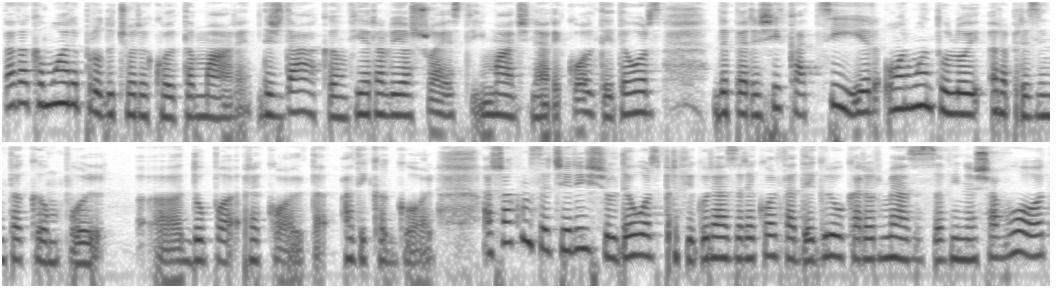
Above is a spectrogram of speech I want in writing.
dar dacă moare, produce o recoltă mare. Deci dacă învierea lui Iesua este imaginea recoltei de ors de pereșit ca țir, mormântul lui reprezintă câmpul uh, după recoltă, adică gol. Așa cum secerișul de ors prefigurează recolta de grâu care urmează să vină șavot,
